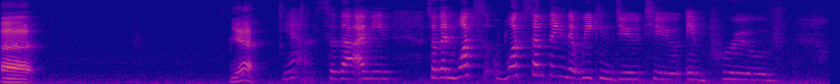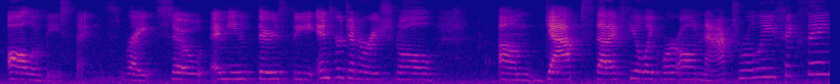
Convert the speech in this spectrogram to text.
uh, yeah, Yeah. So that I mean, so then what's what's something that we can do to improve all of these things, right? So I mean, there's the intergenerational um, gaps that I feel like we're all naturally fixing.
